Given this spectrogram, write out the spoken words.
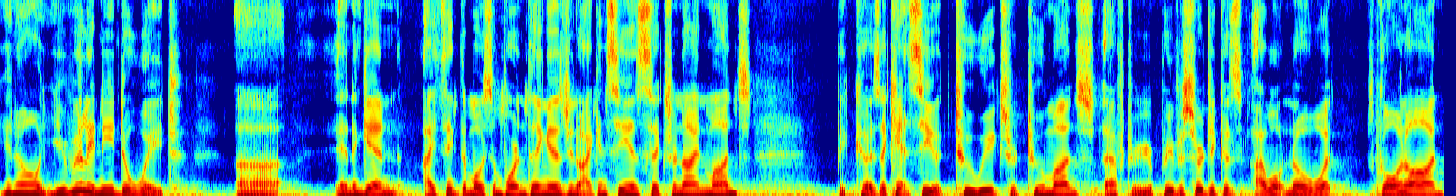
you know, you really need to wait. Uh, and again, I think the most important thing is, you know, I can see in six or nine months because I can't see you two weeks or two months after your previous surgery because I won't know what's going on.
